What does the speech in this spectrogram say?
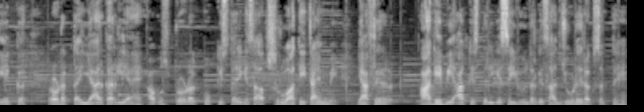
एक प्रोडक्ट तैयार कर लिया है। अब उस प्रोडक्ट को किस तरीके से आप शुरुआती टाइम में या फिर आगे भी आप किस तरीके से यूज़र के साथ जोड़े रख सकते हैं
